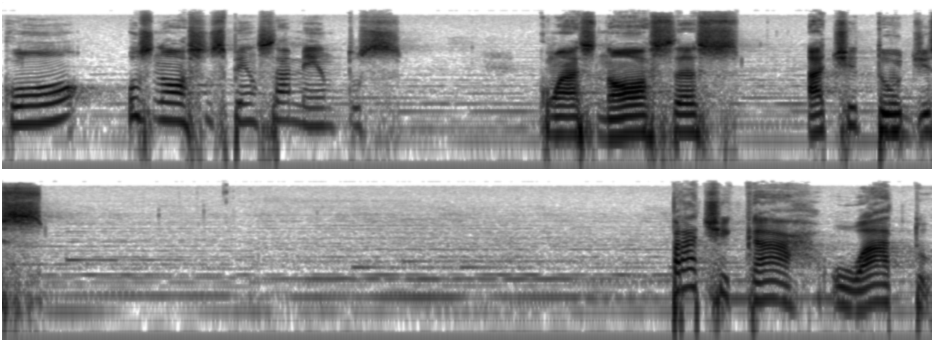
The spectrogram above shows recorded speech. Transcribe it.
com os nossos pensamentos, com as nossas atitudes. Praticar o ato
